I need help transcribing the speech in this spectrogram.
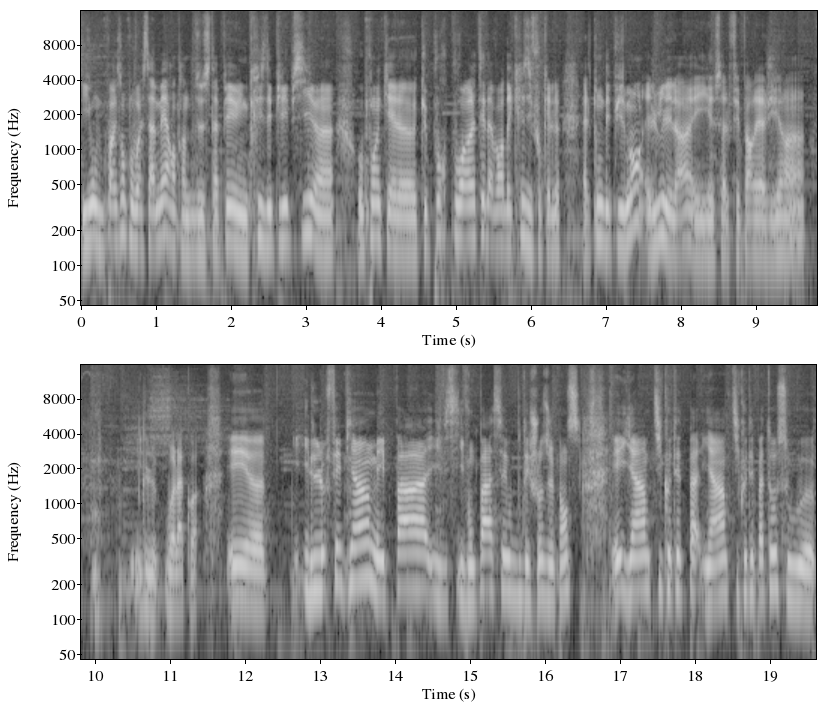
il- on- par exemple, on voit sa mère en train de se taper une crise d'épilepsie euh, au point qu'elle, que pour, pour arrêter d'avoir des crises, il faut qu'elle elle tombe d'épuisement. Et lui, il est là et ça le fait pas réagir. il, voilà quoi. Et il le fait bien, mais pas. Ils, ils vont pas assez au bout des choses, je pense. Et il y a un petit côté de il y a un petit côté pathos où euh,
